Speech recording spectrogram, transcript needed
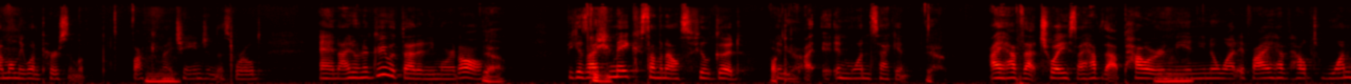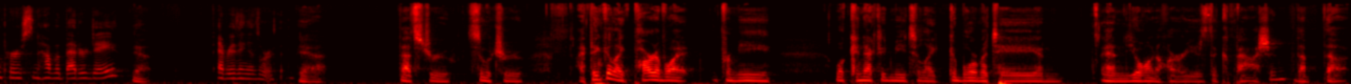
I'm only one person. What fuck can I Mhm. change in this world? And I don't agree with that anymore at all. Yeah. Because I can make someone else feel good in, yeah. I- in one second. Yeah. I have that choice. I have that power in Mm-hmm. me. And you know what? If I have helped one person have a better day, Yeah. everything is worth it. Yeah. That's true. So true. I think like part of what for me what connected me to like Gabor Mate and and Johann Hari is the compassion. The the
